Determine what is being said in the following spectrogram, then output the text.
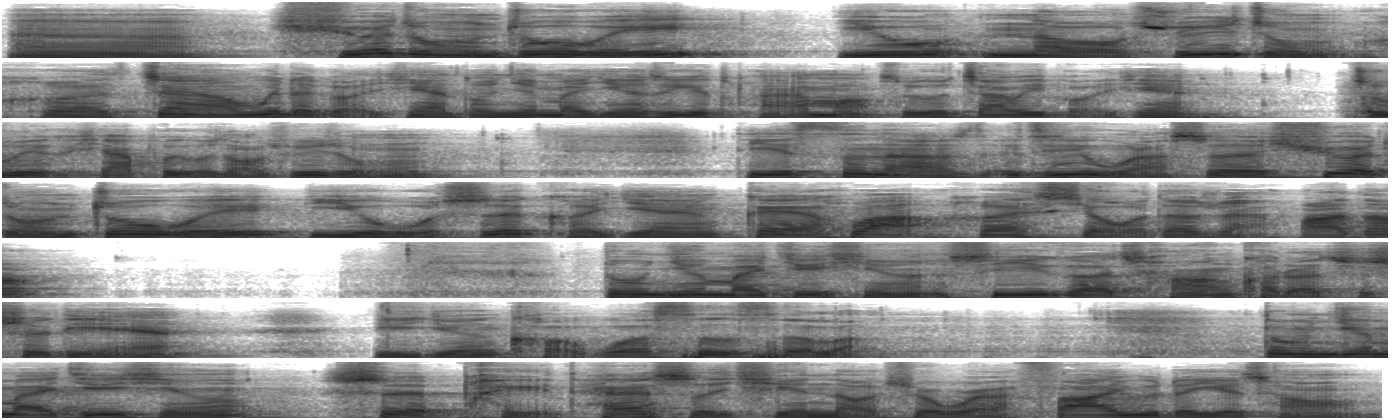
嗯，血肿周围有脑水肿和占位的表现，动静脉经是一团嘛，所以有占位表现，周围下部有脑水肿。第四呢，第五呢是血肿周围有时可见钙化和小的软化道。动静脉畸形是一个常考的知识点，已经考过四次了。动静脉畸形是胚胎时期脑血管发育的异常。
